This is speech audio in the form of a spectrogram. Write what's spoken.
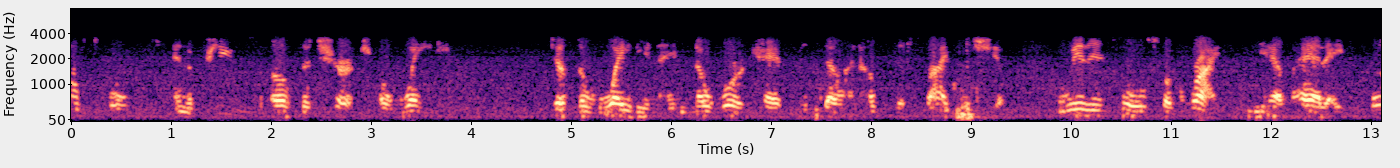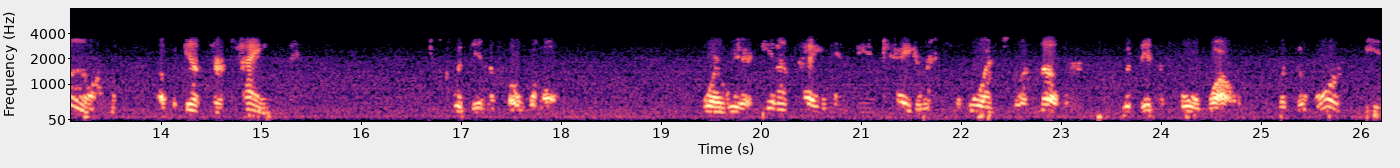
comfortable in the pews of the church awaiting, just awaiting, and no work has been done of discipleship, winning souls for Christ. We have had a form of entertainment within the four walls where we are entertaining and catering one to another within the four walls. But the work is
